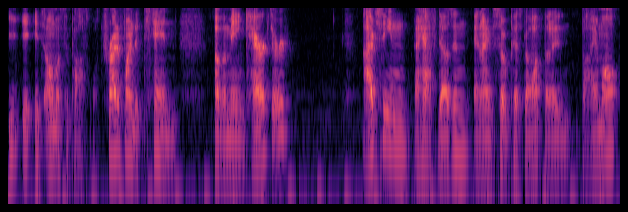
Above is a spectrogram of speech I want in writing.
It's almost impossible. Try to find a 10 of a main character. I've seen a half dozen, and I'm so pissed off that I didn't buy them all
